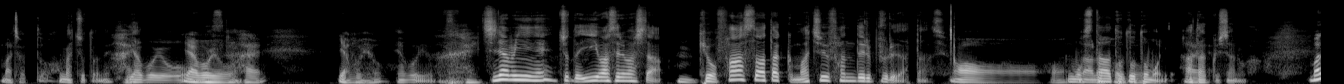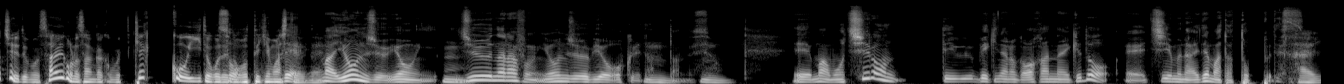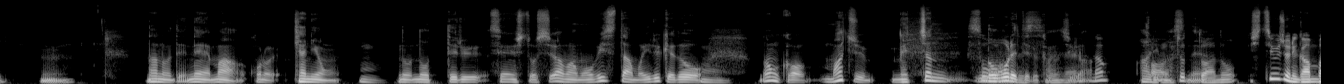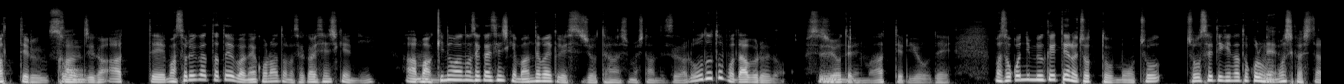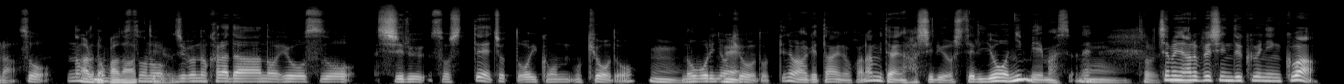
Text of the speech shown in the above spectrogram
まあちょっと。まあちょっとね、はい野暮用。やぼよ。はいはい。やぼよ。野暮用です。はい。ちなみにね、ちょっと言い忘れました。うん今日ファーストアタックマチュー・ファンデルプールだったんですよ。ああ。もうスタートとともにはいアタックしたのが。マチューでも最後の三角も結構いいとこで登ってきましたよね。で、まあ44位、うん17分40秒遅れだったんですよ。うんえーまあもちろんっていうべきなのかわかんないけど、えーチーム内でまたトップです。はい。うん。なのでね、まあこのキャニオンうん。の乗ってる選手としては、まあモビスターもいるけど、うんなんかマチューめっちゃ登れてる感じがなんありますね。ちょっとあの、必要以上に頑張ってる感じがあって、まあそれが例えばね、この後の世界選手権に、あ、まあうん昨日あの世界選手権マウンテンバイクで出場って話もしたんですが、ロードともダブルの出場予定にもなってるようで、まあそこに向けてのちょっともう調調整的なところもね。もしかしたら、そう。あるのかなっていう。その自分の体の様子を知る、そしてちょっと追い込む強度、うん。上りの強度っていうのを上げたいのかなみたいな走りをしてるように見えますよね。うん。ね。ちなみにアルペシン・ドゥ・クーニンクは、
